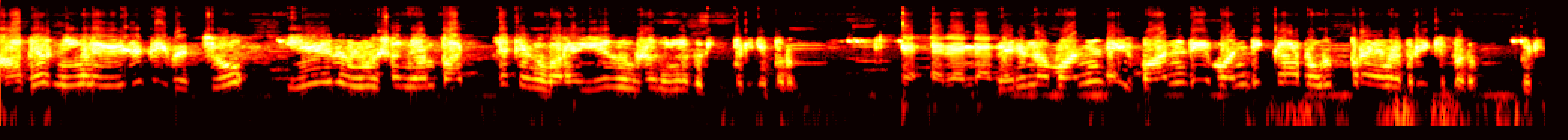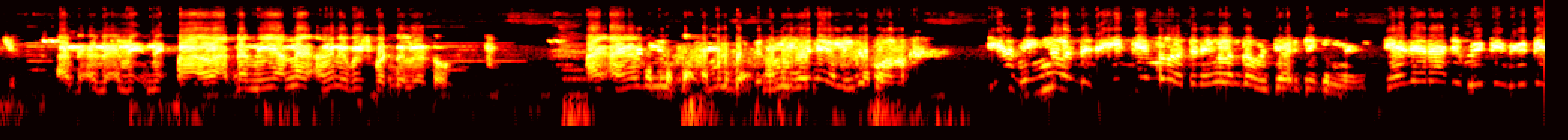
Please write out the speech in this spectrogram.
അത് നിങ്ങൾ എഴുതി വെച്ചോ ഏത് നിമിഷം ഞാൻ പച്ചക്കങ്ങ് പറയാം ഏത് നിമിഷം നിങ്ങൾ പിടിക്കപ്പെടും. വരുന്ന വണ്ടി വണ്ടി വണ്ടിക്കാരുടെ ഉൾപ്പെടെ ഞങ്ങൾ പിടിക്കപ്പെടും. പിടിക്കും. നീ- അങ്ങനെ അങ്ങനെ ഉപേക്ഷപ്പെടുത്തല്ലോ കേട്ടോ. ഇത് എന്താ ജി പി എം എന്ന് വെച്ചാൽ നിങ്ങൾ എന്താ വിചാരിച്ചേക്കുന്നത് ജയരാജ് വീട്ടിൽ വീട്ടിൽ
